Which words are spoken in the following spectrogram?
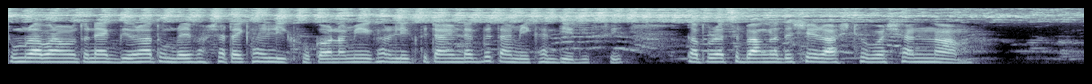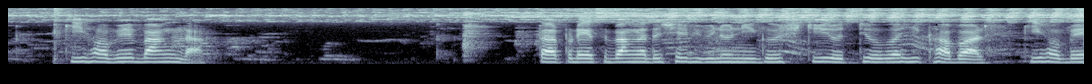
তোমরা আবার আমার মতন এক দিও না, তোমরা এই ভাষাটা এখানে লিখো। কারণ আমি এখানে লিখতে টাইম লাগবে, তাই আমি এখানে দিয়ে দিচ্ছি। তারপর আছে বাংলাদেশের রাষ্ট্রভাষার নাম। কি হবে? বাংলা। তারপরে আছে বাংলাদেশের বিভিন্ন নৃগোষ্ঠীর ঐতিহ্যবাহী খাবার। কি হবে?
